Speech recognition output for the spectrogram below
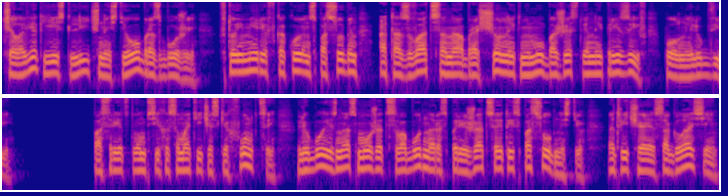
Человек есть личность и образ Божий в той мере, в какой он способен отозваться на обращенный к нему божественный призыв полной любви. Посредством психосоматических функций любой из нас может свободно распоряжаться этой способностью, отвечая согласием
